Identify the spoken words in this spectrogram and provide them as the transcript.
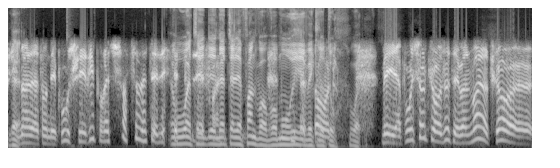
demande à ton épouse, chérie, pourrais-tu sortir le téléphone? Ouais, le, téléphone? va, va mourir avec l'auto. Ouais. Mais la position de conduite, éventuellement, en tout cas, euh,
